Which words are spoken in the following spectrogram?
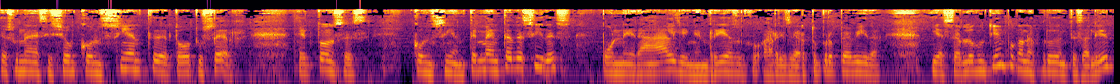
es una decisión consciente de todo tu ser. Entonces, conscientemente decides poner a alguien en riesgo, arriesgar tu propia vida y hacerlo en un tiempo que no es prudente salir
